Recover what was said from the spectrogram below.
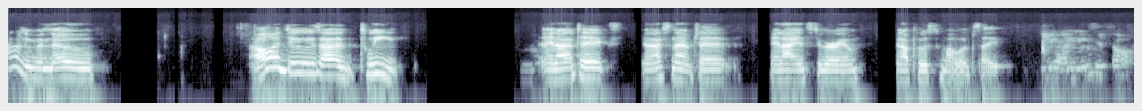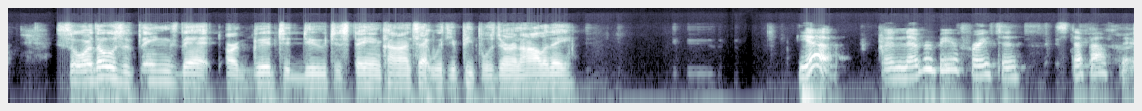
I don't even know. All I do is I tweet and I text and I Snapchat and I Instagram and I post to my website. So are those the things that are good to do to stay in contact with your peoples during the holiday? Yeah, and never be afraid to step out there.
